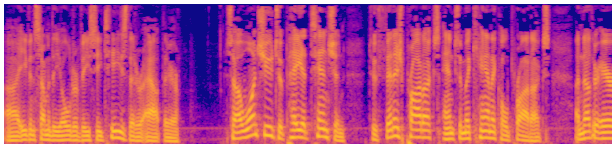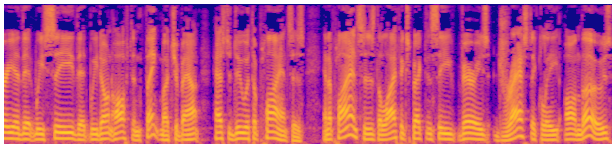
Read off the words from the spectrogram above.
uh, even some of the older VCTs that are out there. So I want you to pay attention to finished products and to mechanical products. Another area that we see that we don't often think much about has to do with appliances. And appliances, the life expectancy varies drastically on those.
